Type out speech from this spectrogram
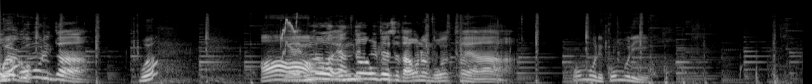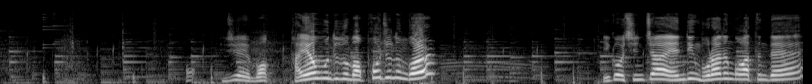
뭐야, 이거? 꼬물이다. 뭐야? 아 엔더 안 돼. 엔더월드에서 나오는 몬스터야. 꼬물이 꼬물이 어? 이제 막 다이아몬드도 막 퍼주는걸? 이거 진짜 엔딩 보라는 것 같은데?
